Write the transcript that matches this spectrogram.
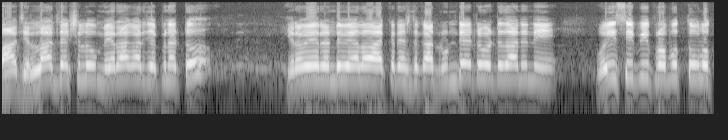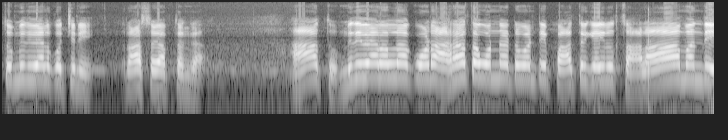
మా జిల్లా అధ్యక్షులు మీరా గారు చెప్పినట్టు ఇరవై రెండు వేల అక్రిడేషన్ కార్డులు ఉండేటువంటి దానిని వైసీపీ ప్రభుత్వంలో తొమ్మిది వేలకు వచ్చినాయి. రాష్ట్ర వ్యాప్తంగా ఆ తొమ్మిది వేలల్లో కూడా అర్హత ఉన్నటువంటి పాత్రికేయులు చాలామంది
